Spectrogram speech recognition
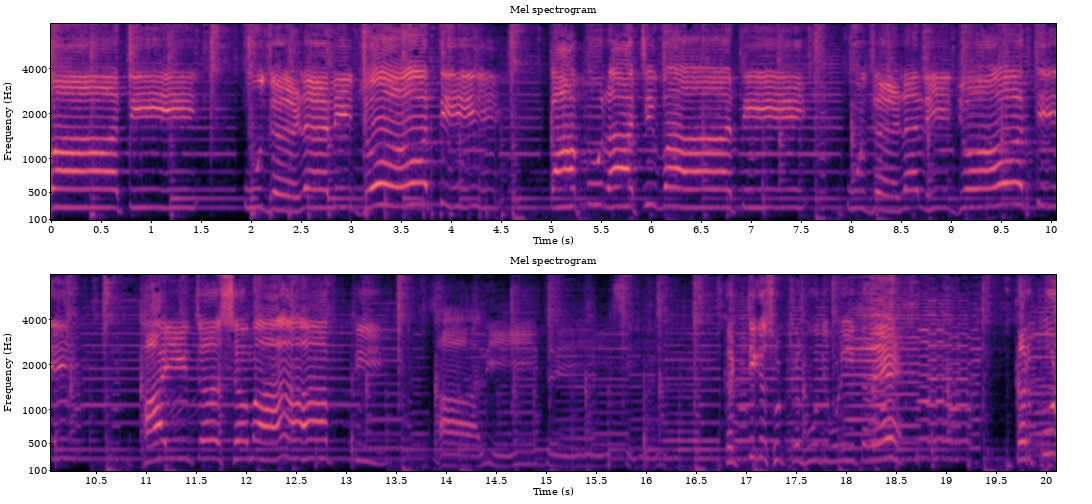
ವಾತಿ ಉಜಳಲಿ ಜ್ಯೋತಿ ಕಾಪುರಾಚಿ ವಾತಿ ಉಜಳಲಿ ಜ್ಯೋತಿ खाईच ಸಮಾಪ್ತಿ झाली जैसी ಕಟ್ಟಿಗೆ ಸುಟ್ರೆ ಬೂದಿ ಉಳಿಯುತ್ತದೆ ಕರ್ಪೂರ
